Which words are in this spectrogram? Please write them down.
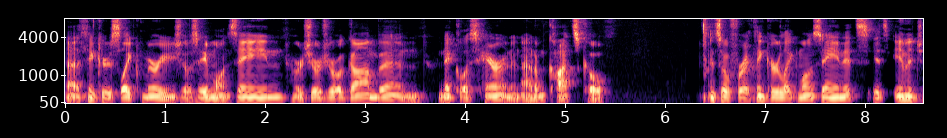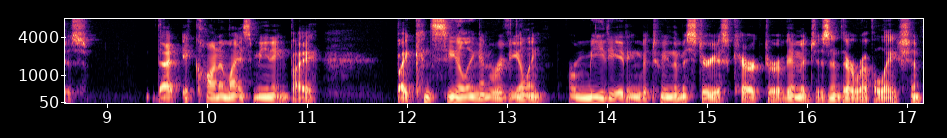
uh, thinkers like Marie José Mondzain or Giorgio Agamben, Nicholas Heron, and Adam Kotsko. And so for a thinker like Mondzain, it's it's images that economize meaning by by concealing and revealing or mediating between the mysterious character of images and their revelation.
